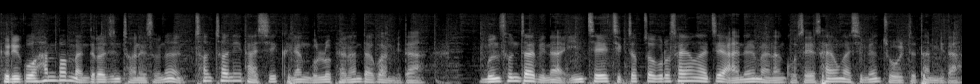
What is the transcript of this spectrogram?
그리고 한 번 만들어진 전해수는 천천히 다시 그냥 물로 변한다고 합니다. 문 손잡이나 인체에 직접적으로 사용하지 않을 만한 곳에 사용하시면 좋을 듯 합니다.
